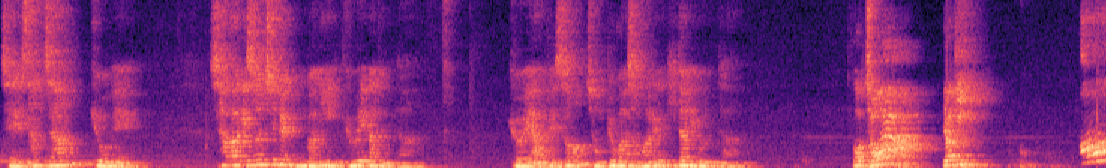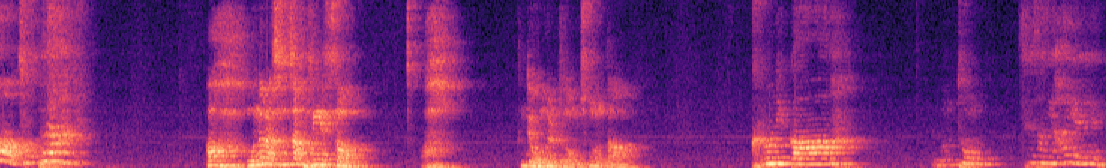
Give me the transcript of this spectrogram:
제3장 교회 사막이 설치된 공간이 교회가 된다. 교회 앞에서 정표가 정화를 기다리고 있다. 어, 정아야! 여기! 어, 정표야. 아, 오늘아 진짜 고생했어. 와, 근데 오늘 눈 엄청 온다. 그러니까 온통 세상이 하얘.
